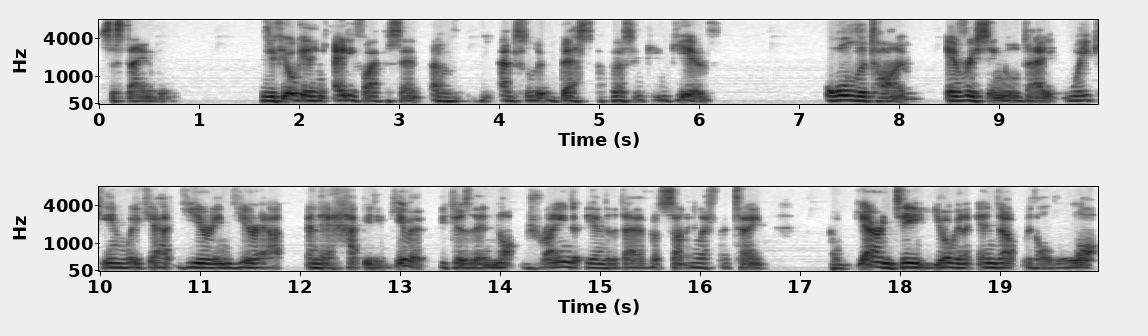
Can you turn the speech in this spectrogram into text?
sustainable? Because if you're getting 85% of the absolute best a person can give all the time, every single day, week in, week out, year in, year out, and they're happy to give it because they're not drained at the end of the day. They've got something left in the tank. I guarantee you're going to end up with a lot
